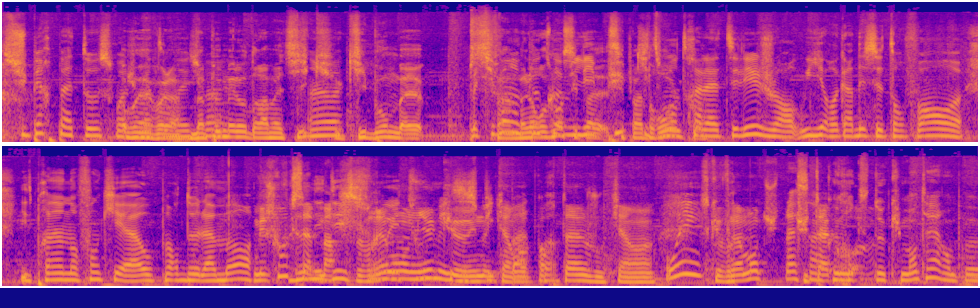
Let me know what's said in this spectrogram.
Super pathos, moi je ouais, m'attendais, voilà, vois. peu mélodramatique, Ouais, ouais. qui bon, bah, Bah, tu vois, un malheureusement, c'est pas, pas qui drôle. à la télé, genre oui, regardez cet enfant, euh, ils te prennent un enfant qui est aux portes de la mort. Mais je trouve que ça marche vraiment tout, mieux qu'un reportage ou qu'un. Oui, Parce que vraiment, tu un t'accroches. documentaire un peu.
